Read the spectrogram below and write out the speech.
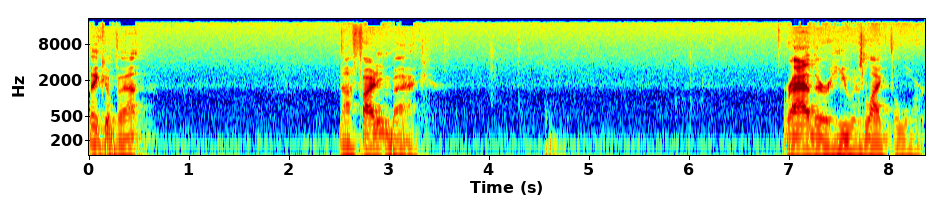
Think of that. Not fighting back. Rather, he was like the Lord.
